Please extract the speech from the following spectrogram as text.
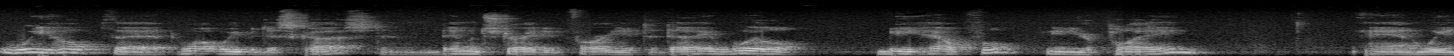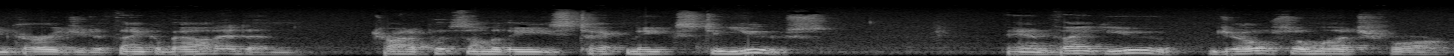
we hope that what we've discussed and demonstrated for you today will be helpful in your playing, and we encourage you to think about it and try to put some of these techniques to use. And thank you, Joe, so much for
